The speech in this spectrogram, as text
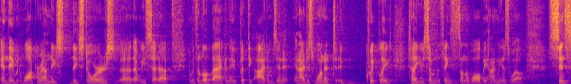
And they would walk around these, these stores uh, that we set up with a little bag and they would put the items in it. And I just wanted to quickly tell you some of the things that's on the wall behind me as well. Since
